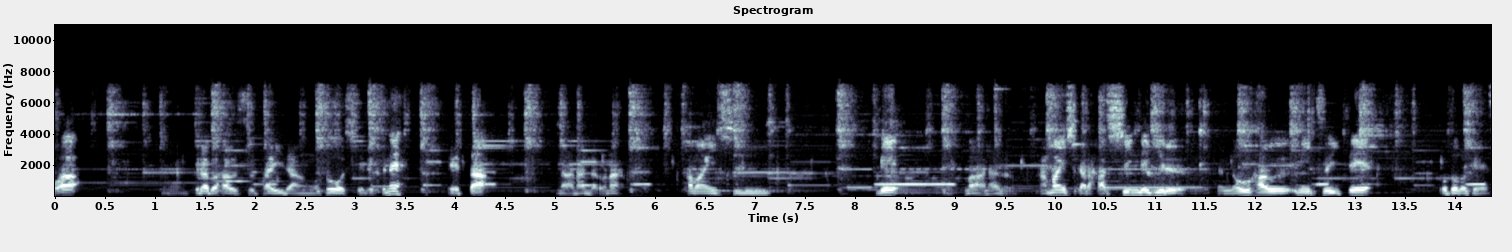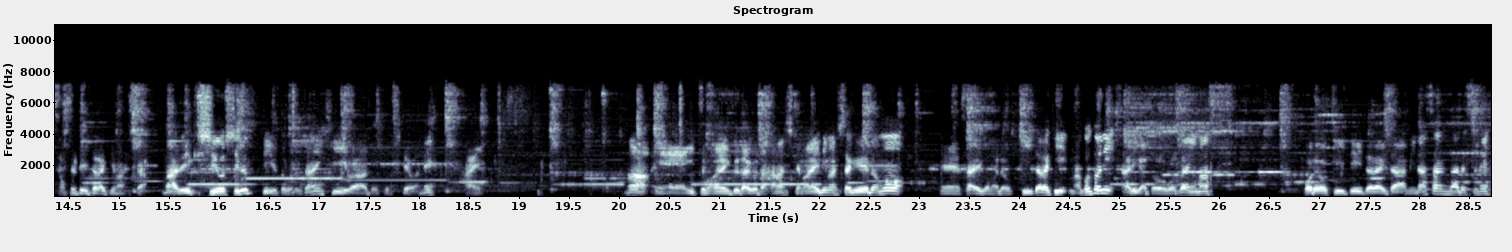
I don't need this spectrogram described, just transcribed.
は、クラブハウス対談を通してですね、得た、まあなんだろうな、釜石で、まあ、なんだろう、釜石から発信できるノウハウについてお届けさせていただきました。まあ、歴史を知るっていうところですね、キーワードとしてはね。はい。まあ、えー、いつもよりぐだぐだ話してまいりましたけれども、えー、最後までお聴きいただき誠にありがとうございます。これを聞いていただいた皆さんがですね、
